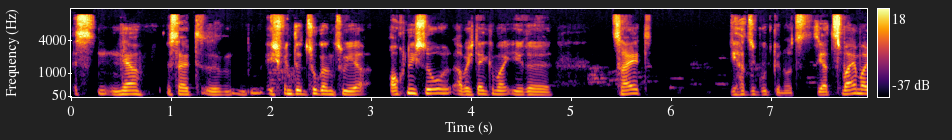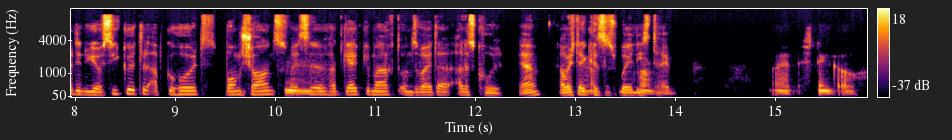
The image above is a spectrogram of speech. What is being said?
ist, ja, ist halt, äh, ich finde den Zugang zu ihr auch nicht so, aber ich denke mal, ihre Zeit, die hat sie gut genutzt. Sie hat zweimal den UFC-Gürtel abgeholt, Bon Chance, mhm. weißt du, hat Geld gemacht und so weiter, alles cool, ja. Aber ich denke, ja. es ist Whaley's Time. Ich denke auch.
